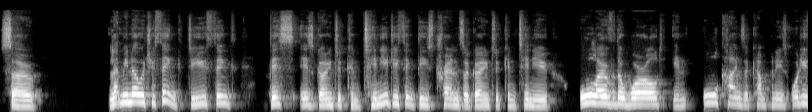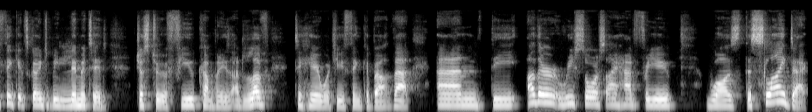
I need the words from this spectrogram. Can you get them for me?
So let me know what you think. Do you think this is going to continue? Do you think these trends are going to continue all over the world in all kinds of companies, or do you think it's going to be limited just to a few companies? I'd love to hear what you think about that. And the other resource I had for you was the slide deck.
